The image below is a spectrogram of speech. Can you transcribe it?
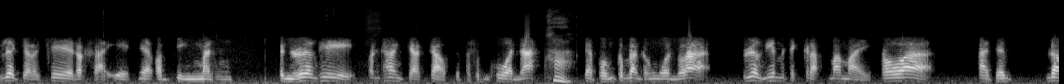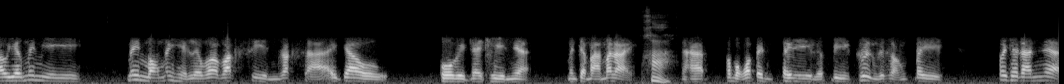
เลือดจระเข้รักษาเอดส์เนี่ยความจริงมันเป็นเรื่องที่ค่อนข้างจะเก่าพอสมควรนะค่ะแต่ผมกำลังกังวลว่า เรื่องนี้มันจะกลับมาใหม่ เพราะว่าอาจจะเรายังไม่มีไม่มองไม่เห็นเลยว่าวัคซีนรักษาไอ้เจ้าโควิด -19 เนี่ย มันจะมาเมื่อไหร่ค่ะนะครับเขาบอกว่าเป็นปีหรือปีครึ่งหรือสองปี เพราะฉะนั้นเนี่ย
